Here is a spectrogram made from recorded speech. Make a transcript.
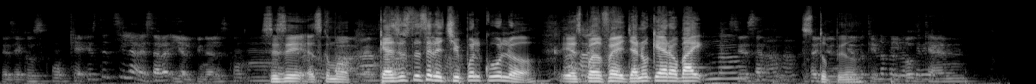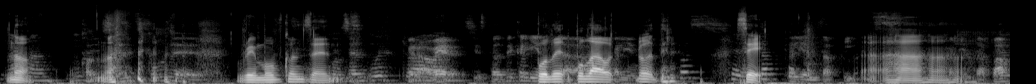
le decía cosas como que usted sí la besara y al final es como. mm, Sí, sí, es como, gustaba, ¿qué hace usted? Se le chipó el culo. Y después fue, ya no quiero, bye. No, Sí, exacto. ajá. O sea, yo Estúpido. que people can No. Consent, ¿cómo se Remove consent. Pero a ver, si estás de calienta, Pull it- pull out. calienta No, pipas, Sí. calienta Ajá, ajá, calienta papos.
